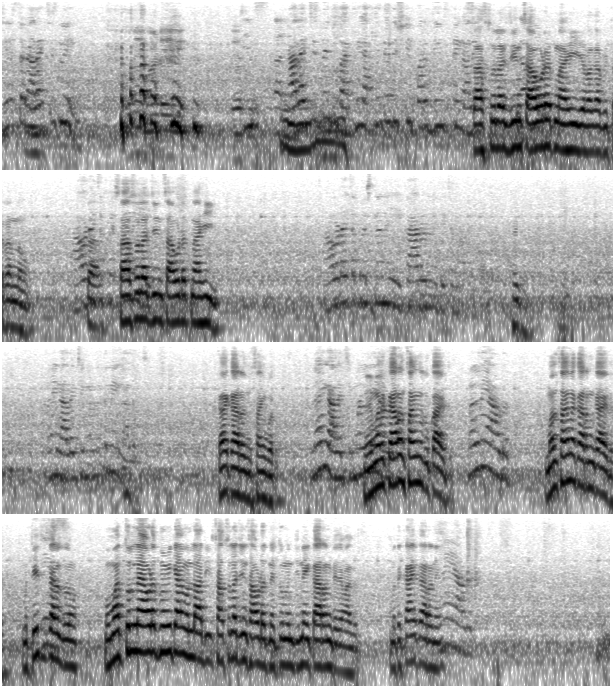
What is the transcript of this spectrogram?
जीन्स तर घालायचीच नाही पुणे वाडे. जीन्स घालून घालायचीच नाही तू घातली घातली त्या दिवशी परत जीन्स नाही घालायची. सासूला जीन्स आवडत नाही हे बघा मित्रांनो आवडायचा सा- प्रश्न सासूला नाही. जीन्स आवडत नाही आवडायचा प्रश्न नाही कारण नाही त्याच्यामागे हे का? नाही घालायची म्हणलं तर नाही घालायची काय कारण सांग बरं नाही घालायची मला नाही मला आवडत. कारण सांग ना तू काय ते. मला नाही आवडत मला सांग ना कारण काय ते. मग तेच विचारलं तुला मग मला तुला नाही आवडत मग मी काय म्हणलो आधी? सासूला जीन्स आवडत नाही तू म्हणती नाही कारण त्याच्या मागं. मग ते काय कारण आहे? नाही आवडत.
